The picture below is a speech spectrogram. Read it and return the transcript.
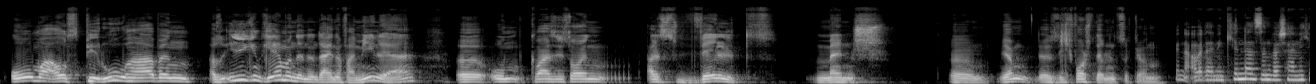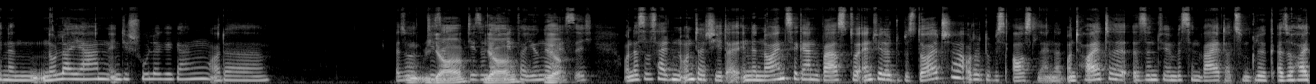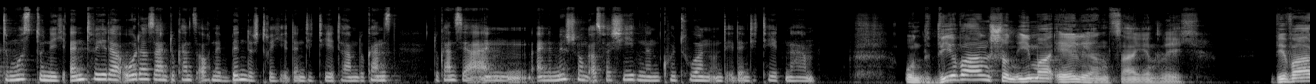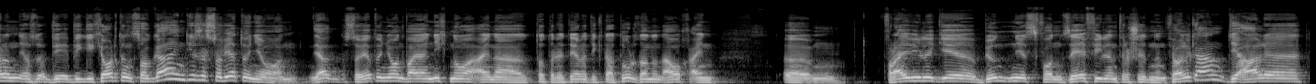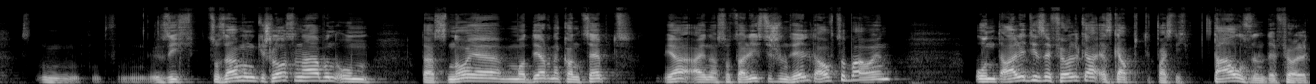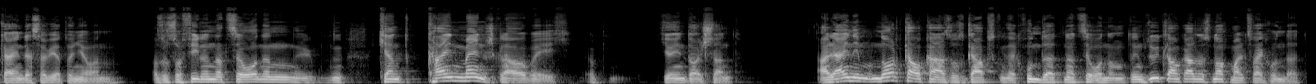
Oma aus Peru haben, also irgendjemanden in deiner Familie, äh, um quasi so ein als Weltmensch äh, ja, äh, sich vorstellen zu können. Genau, aber deine Kinder sind wahrscheinlich in den Nullerjahren in die Schule gegangen oder? Also die Ja, sind, die sind ja, auf jeden Fall jünger ja. als ich. Und das ist halt ein Unterschied. In den 90ern warst du entweder du bist Deutscher oder du bist Ausländer. Und heute sind wir ein bisschen weiter, zum Glück. Also heute musst du nicht entweder oder sein, du kannst auch eine Bindestrich-Identität haben. Du kannst, du kannst ja ein, eine Mischung aus verschiedenen Kulturen und Identitäten haben. Und wir waren schon immer Aliens eigentlich. Wir waren, also wir, wir gehörten sogar in diese Sowjetunion. Ja, Sowjetunion war ja nicht nur eine totalitäre Diktatur, sondern auch ein ähm, freiwillige Bündnis von sehr vielen verschiedenen Völkern, die alle mh, sich zusammengeschlossen haben, um das neue moderne Konzept ja, einer sozialistischen Welt aufzubauen. Und alle diese Völker, es gab, weiß nicht, tausende Völker in der Sowjetunion. Also so viele Nationen kennt kein Mensch, glaube ich, hier in Deutschland. Allein im Nordkaukasus gab es 100 Nationen und im Südkaukasus nochmal 200.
